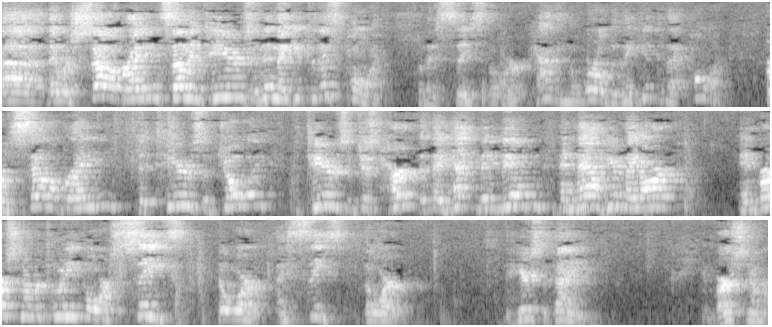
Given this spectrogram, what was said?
uh, they were celebrating, some in tears, and then they get to this point for they cease the work. How in the world did they get to that point? From celebrating to tears of joy, to tears of just hurt that they hadn't been building, and now here they are in verse number 24, cease the work. They ceased the work. But here's the thing. In verse number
